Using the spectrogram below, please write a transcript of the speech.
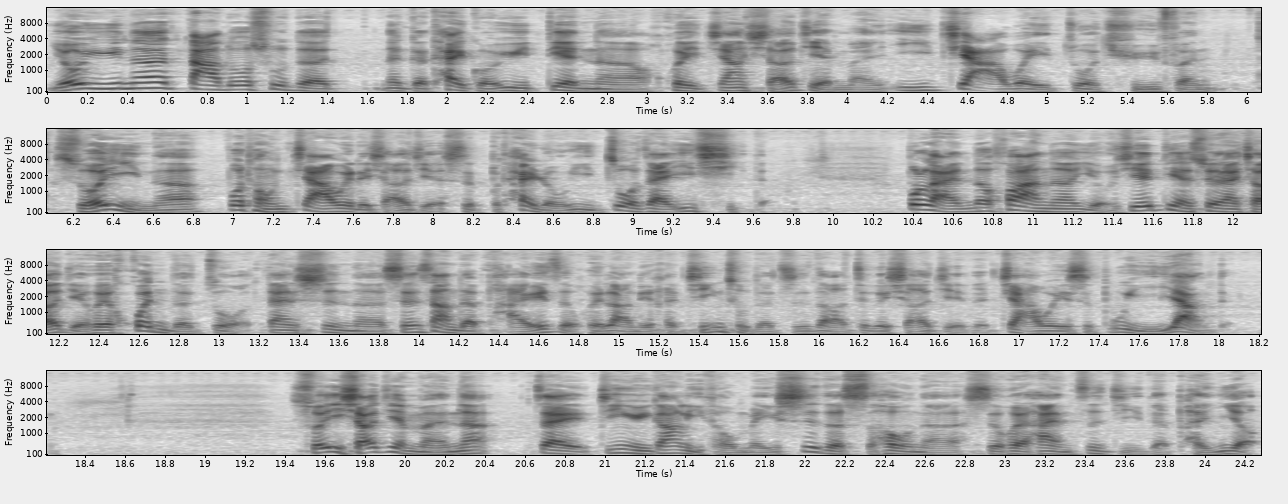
由于呢，大多数的那个泰国浴店呢，会将小姐们依价位做区分，所以呢，不同价位的小姐是不太容易坐在一起的。不然的话呢，有些店虽然小姐会混着坐，但是呢，身上的牌子会让你很清楚的知道这个小姐的价位是不一样的。所以小姐们呢，在金鱼缸里头没事的时候呢，是会和自己的朋友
